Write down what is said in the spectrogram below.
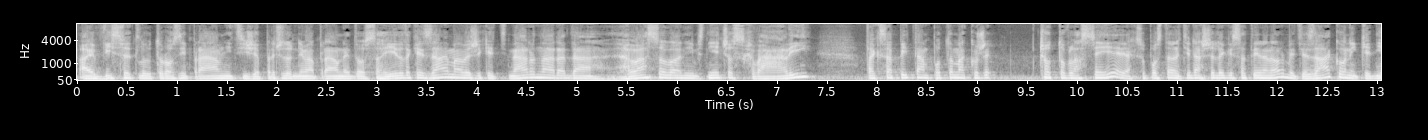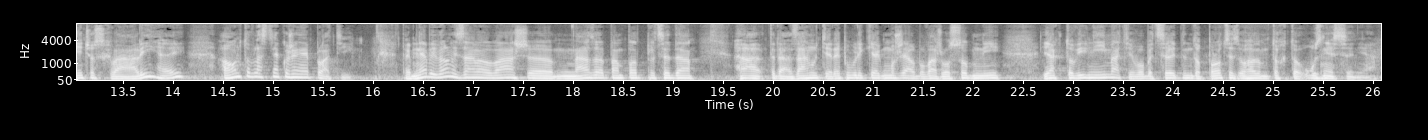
Aj vysvetľujú to rôzni právnici, že prečo to nemá právne dosahy. Je to také zaujímavé, že keď Národná rada hlasovaním niečo schváli, tak sa pýtam potom akože čo to vlastne je, jak sú postavené tie naše legislatívne normy, tie zákony, keď niečo schváli, hej, a on to vlastne akože neplatí. Tak mňa by veľmi zaujímal váš e, názor, pán podpredseda, a teda zahnutie republiky, ak môže, alebo váš osobný, jak to vy vnímate vôbec celý tento proces ohľadom tohto uznesenia.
